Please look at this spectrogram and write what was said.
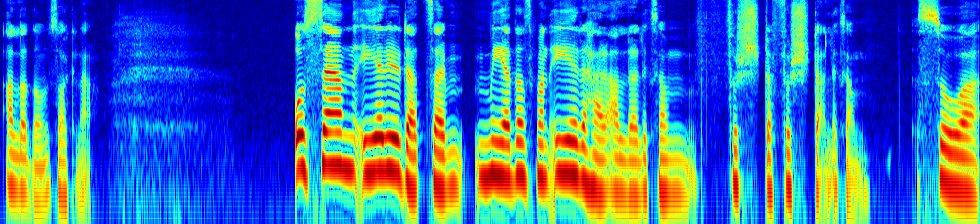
alla de sakerna. Och sen är det ju det att så här, medan man är i det här allra liksom första, första liksom, så,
